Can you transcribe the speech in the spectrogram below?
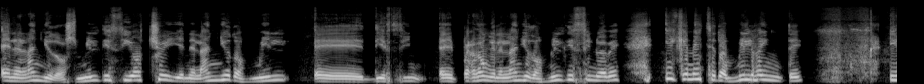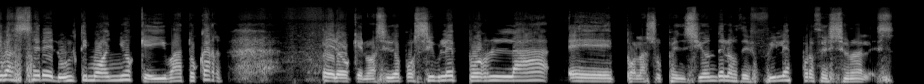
en el año 2018 y en el año 2000 eh, 2019 y que en este 2020 iba a ser el último año que iba a tocar, pero que no ha sido posible por la, eh, por la suspensión de los desfiles profesionales.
